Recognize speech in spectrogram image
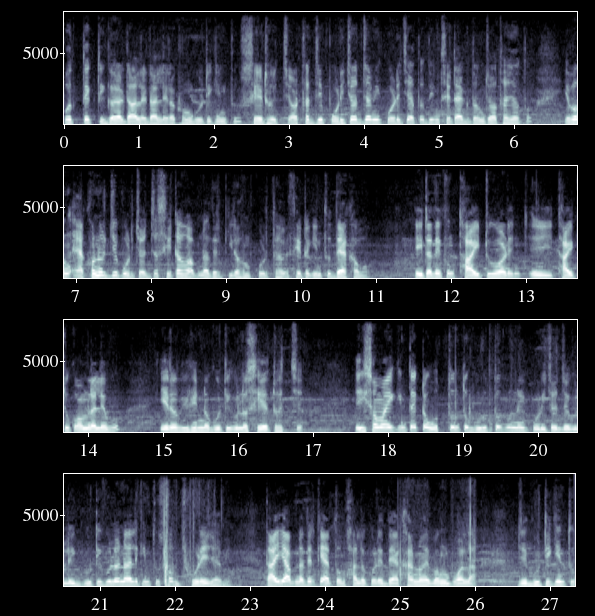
প্রত্যেকটি ডালে ডালে এরকম গুটি কিন্তু সেট হচ্ছে। অর্থাৎ যে পরিচর্যা আমি করেছি এতদিন সেটা একদম যথাযথ এবং এখনের যে পরিচর্যা সেটাও আপনাদের কীরকম করতে হবে সেটা কিন্তু দেখাবো। এইটা দেখুন, থাই টু অরেঞ্জ এই থাই টু কমলা লেবু, এরও বিভিন্ন গুটিগুলো সেট হচ্ছে। এই সময় কিন্তু একটা অত্যন্ত গুরুত্বপূর্ণ এই পরিচর্যাগুলো, এই গুটিগুলো নাহলে কিন্তু সব ঝরে যাবে। তাই আপনাদেরকে এত ভালো করে দেখানো এবং বলা যে গুটি কিন্তু,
